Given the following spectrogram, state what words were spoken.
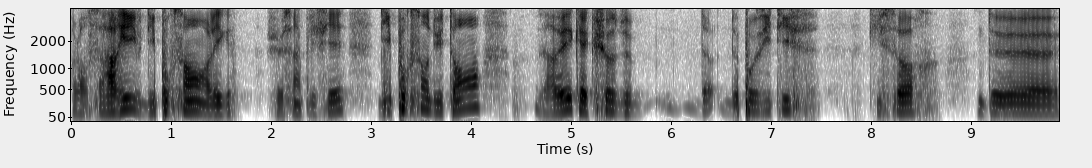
Alors ça arrive, 10%, allez, je vais simplifier, 10% du temps, vous avez quelque chose de, de, positif qui sort de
